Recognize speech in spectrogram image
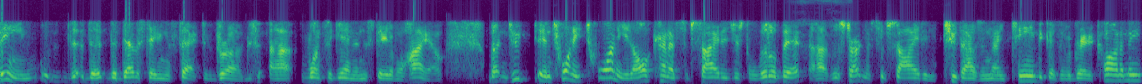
seen the, the, the devastating effect of drugs uh, once again in the state of Ohio. But in, in 2020, it all kind of subsided just a little bit. Uh, it was starting to subside in 2019 because of a great economy.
